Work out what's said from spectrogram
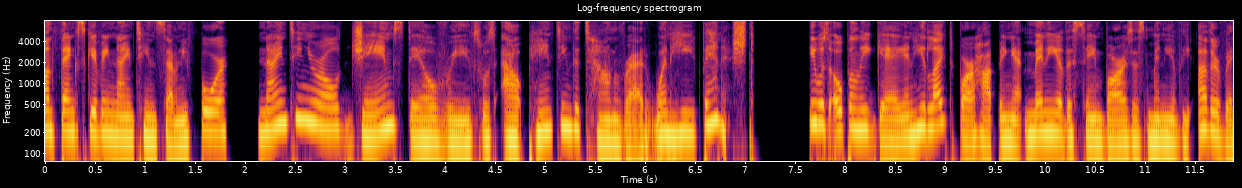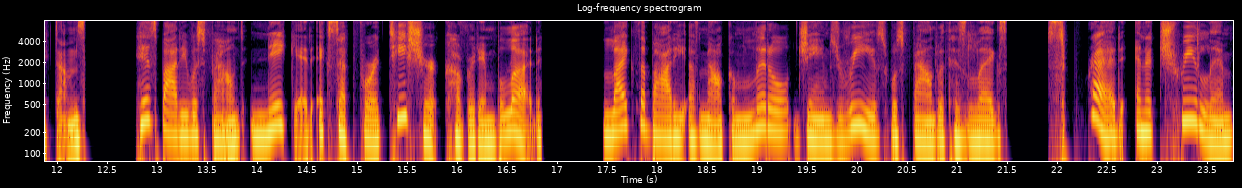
On Thanksgiving 1974, 19 year old James Dale Reeves was out painting the town red when he vanished. He was openly gay and he liked bar hopping at many of the same bars as many of the other victims. His body was found naked except for a t shirt covered in blood. Like the body of Malcolm Little, James Reeves was found with his legs spread and a tree limb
